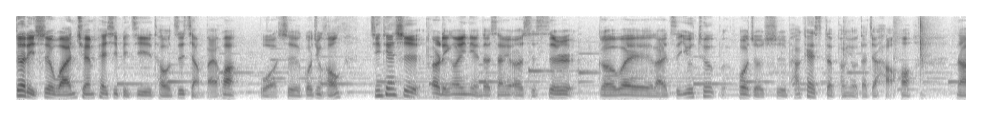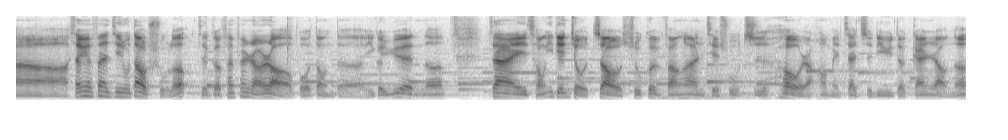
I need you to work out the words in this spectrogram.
这里是完全配息笔记投资讲白话，我是郭俊宏。今天是二零二一年的三月二十四日，各位来自 YouTube 或者是 Podcast 的朋友，大家好哈。那三月份进入倒数了，这个纷纷扰扰波动的一个月呢，在从一点九兆纾困方案结束之后，然后美债殖利率的干扰呢，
